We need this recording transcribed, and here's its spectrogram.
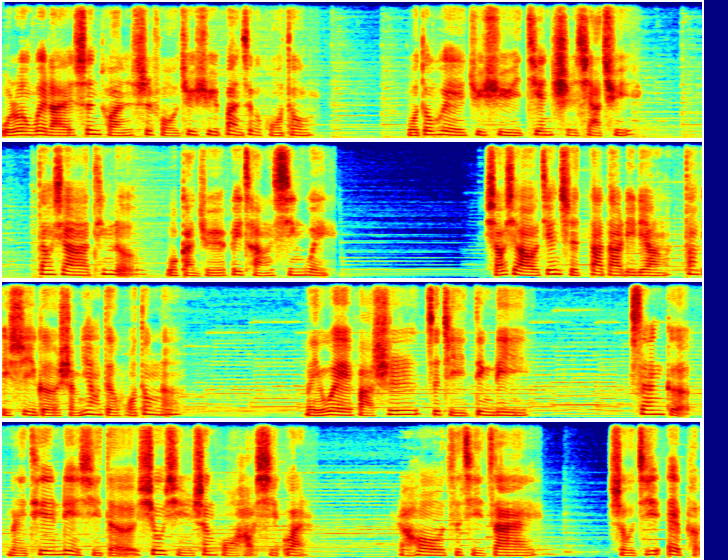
无论未来僧团是否继续办这个活动，我都会继续坚持下去。当下听了，我感觉非常欣慰。小小坚持，大大力量，到底是一个什么样的活动呢？每位法师自己订立三个每天练习的修行生活好习惯，然后自己在手机 App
